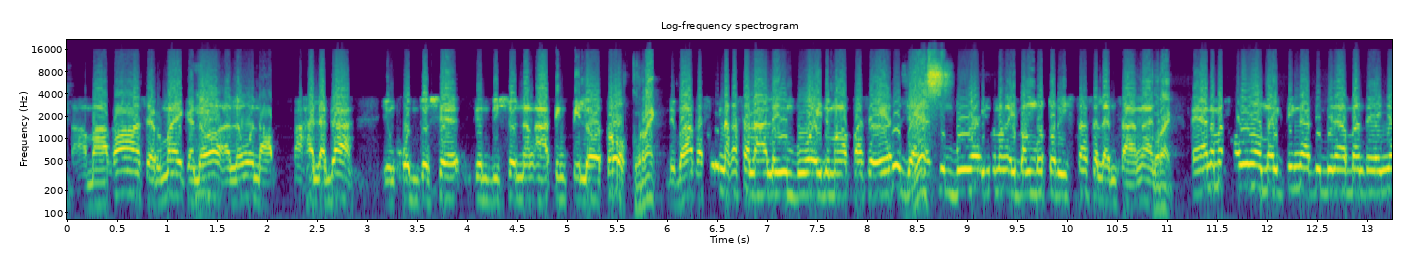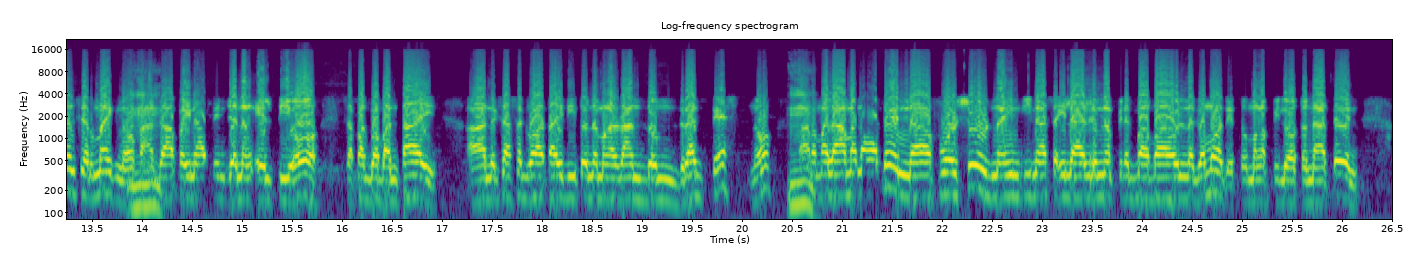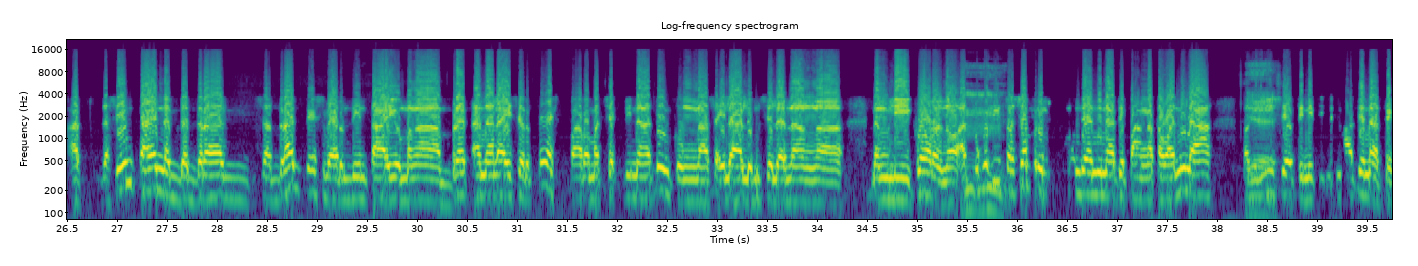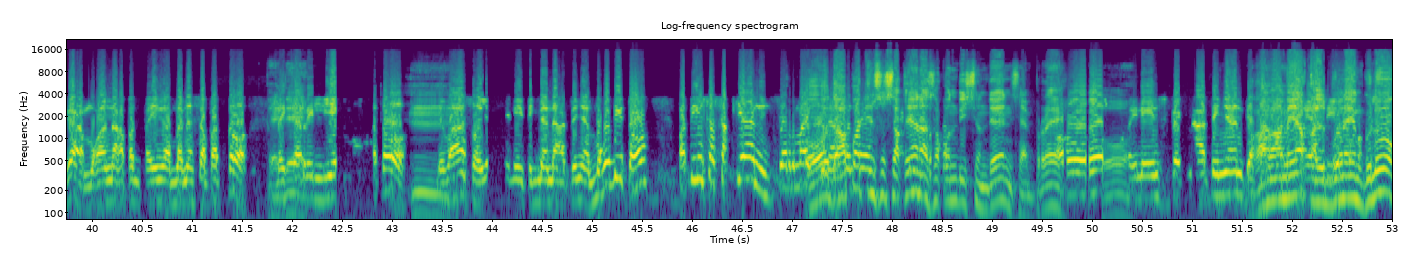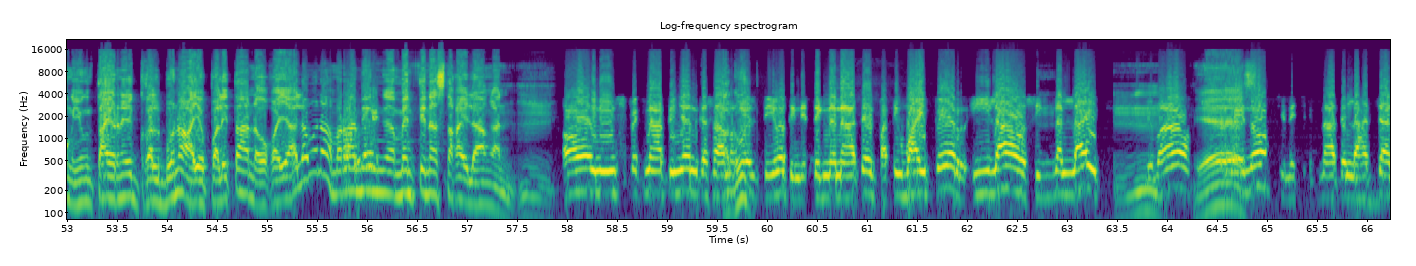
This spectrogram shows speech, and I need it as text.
Tama ka, Sir Mike. Ano, alam mo, napakahalaga yung kondisyon, ng ating piloto. Correct. 'Di ba? Kasi nakasalalay yung buhay ng mga pasahero diyan Yes. at yung buhay ng mga ibang motorista sa lansangan. Correct. Kaya naman tayo, maigting natin binabantayan yan, Sir Mike, no? Mm. Kaagapay natin diyan ng LTO sa pagbabantay. Ah, nagsasagawa tayo dito ng mga random drug test, no? Mm. Para malaman natin na for sure na hindi nasa ilalim ng pinagbabawal na gamot itong mga piloto natin. At the same time, nagda-drug sa drug test, meron din tayo mga breath analyzer test para ma-check din natin kung nasa ilalim sila ng ah, ng liquor, no? At bukod Mm. dito, syempre, din natin pangatawan nila, pag-iisip, tinitignan natin na, teka, mukhang nakapagpahinga ba ng sapat to? May Pwede. karilye ba to? Mm. Di ba? So, yun, tinitignan natin yan. Bukod dito, pati yung sasakyan, Sir Mike. Oo, binabantayan- dapat yung sasakyan nasa kondisyon din, siyempre. Oo, Oo. ini-inspect natin yan. Baka mamaya kalbo na yung gulong, yung tire na yung kalbo na, ayaw palitan, o kaya alam mo na, maraming uh, maintenance na kailangan. Mm. Oo, ini-inspect natin yan kasama ng good. LTO. Tinitignan natin, pati wiper, ilaw, signal light. Mm. Di ba? Yes. Ano, sinecheck natin lahat yan.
